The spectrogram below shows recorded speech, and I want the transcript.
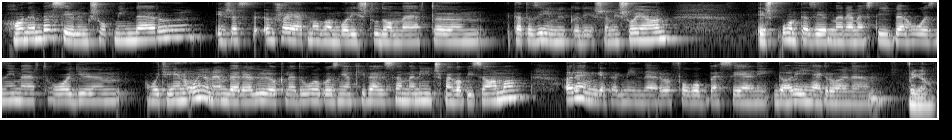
hanem beszélünk sok mindenről, és ezt saját magamból is tudom, mert tehát az én működésem is olyan, és pont ezért merem ezt így behozni, mert hogy, hogyha én olyan emberrel ülök le dolgozni, akivel szemben nincs meg a bizalmam, a rengeteg mindenről fogok beszélni, de a lényegről nem. Igen.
